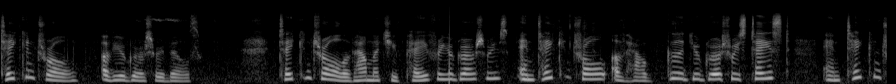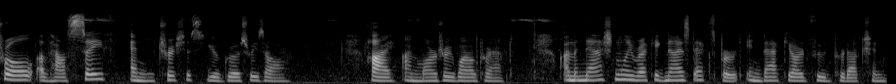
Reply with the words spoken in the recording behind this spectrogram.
Take control of your grocery bills. Take control of how much you pay for your groceries, and take control of how good your groceries taste, and take control of how safe and nutritious your groceries are. Hi, I'm Marjory Wildcraft. I'm a nationally recognized expert in backyard food production.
